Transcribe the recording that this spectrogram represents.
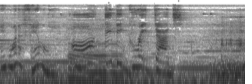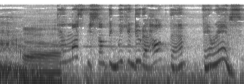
They want a family. Aw, they'd be great dads. Uh, There must be something we can do to help them. There is.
